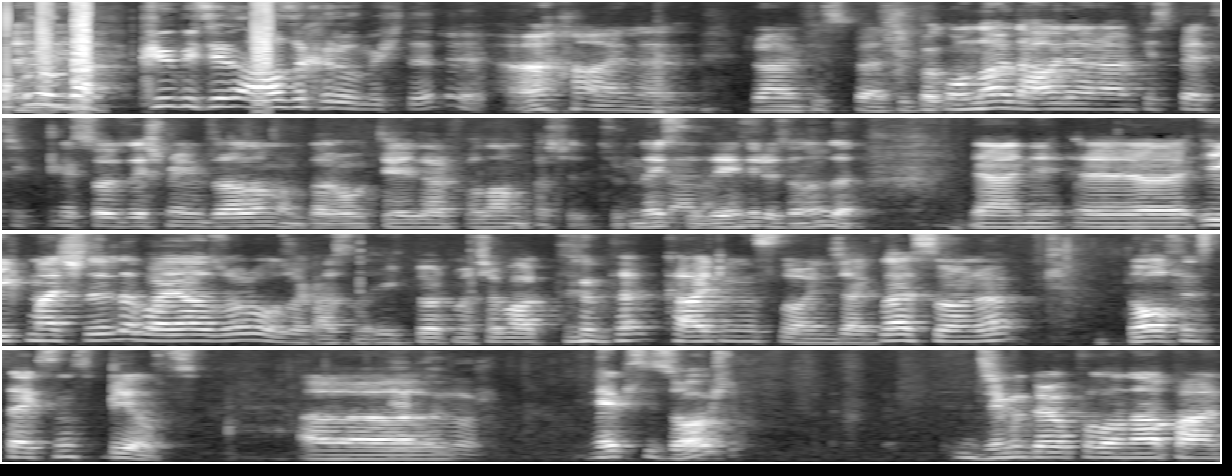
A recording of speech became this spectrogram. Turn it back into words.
Onun da QB'sinin ağzı kırılmıştı. Aynen. Ryan Fitzpatrick. Bak onlar da hala Ryan Fitzpatrick'le sözleşme imzalamadılar. OTA'ler falan başladı. Tür neyse değiniriz ona da. Yani e, ilk maçları da bayağı zor olacak aslında. İlk dört maça baktığında Cardinals'la oynayacaklar. Sonra Dolphins, Texans, Bills. E, hepsi zor. Hepsi zor. Jimmy Garoppolo ne yapar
